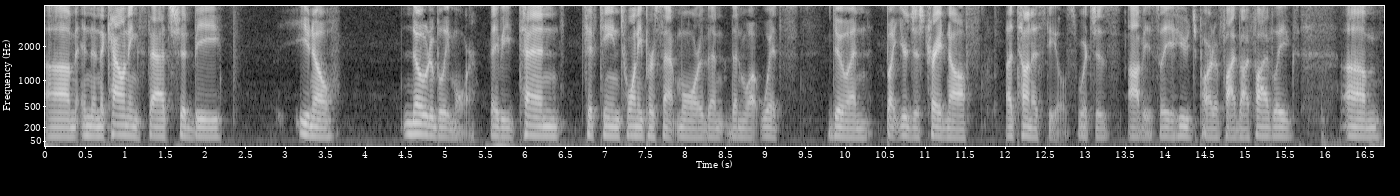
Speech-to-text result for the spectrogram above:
Um, and then the counting stats should be, you know, notably more, maybe 10, 15, 20% more than, than what Witt's doing, but you're just trading off a ton of steals, which is obviously a huge part of five by five leagues. Um,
